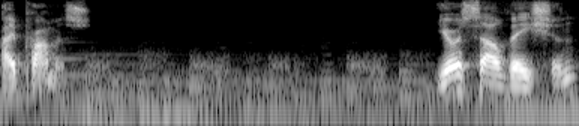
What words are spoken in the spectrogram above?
I promise. Your salvation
